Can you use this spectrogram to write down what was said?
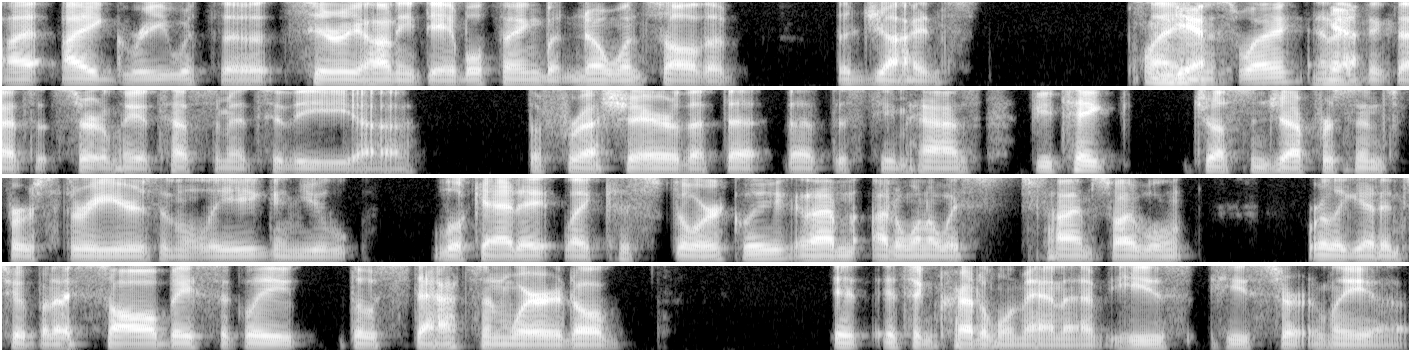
I I agree with the Sirianni Daboll thing, but no one saw the the Giants playing Yeah. this way, and I think that's certainly a testament to the uh the fresh air that that that this team has. If you take Justin Jefferson's first three years in the league and you look at it like historically, and I'm I don't want to waste time, so I won't really get into it, but I saw basically those stats and where it all it, it's incredible, man. Uh, he's he's certainly a,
